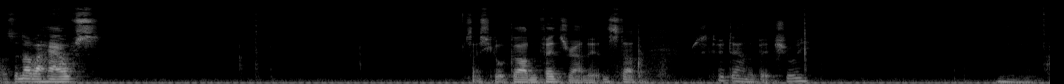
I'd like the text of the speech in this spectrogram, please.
That's another house. It's actually got a garden fence around it and stuff. Just go down a bit, shall we? Hmm.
